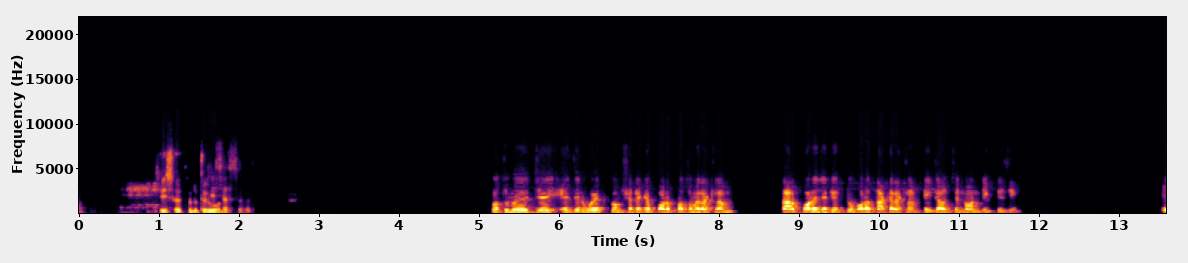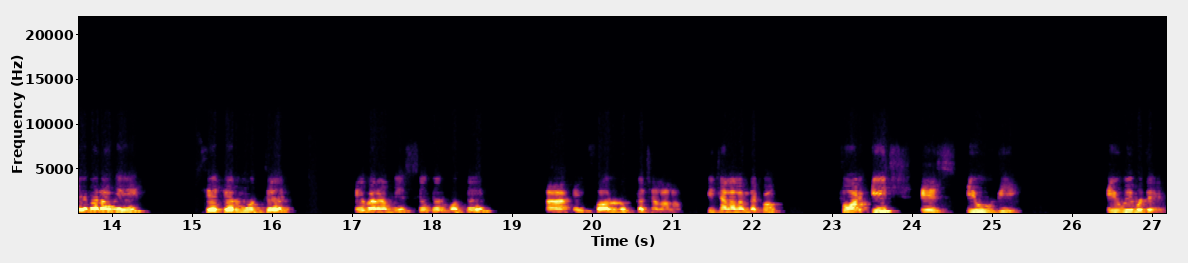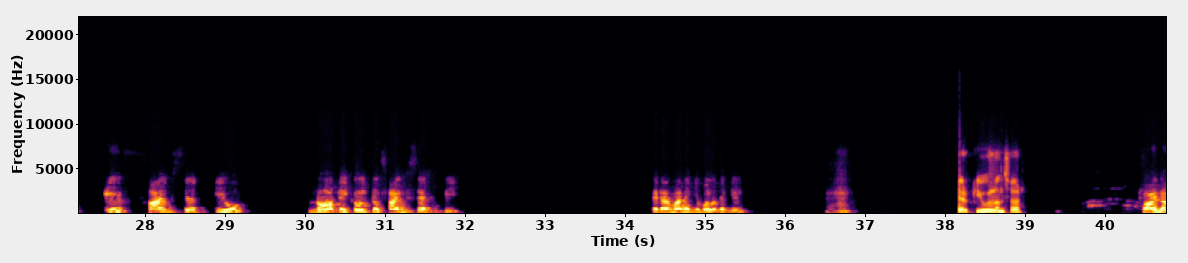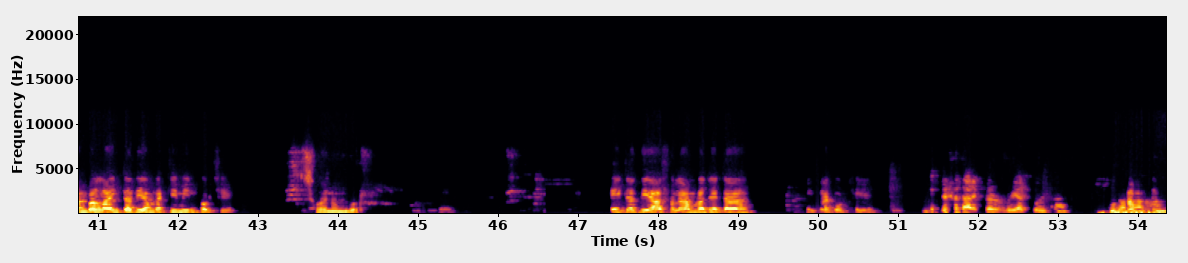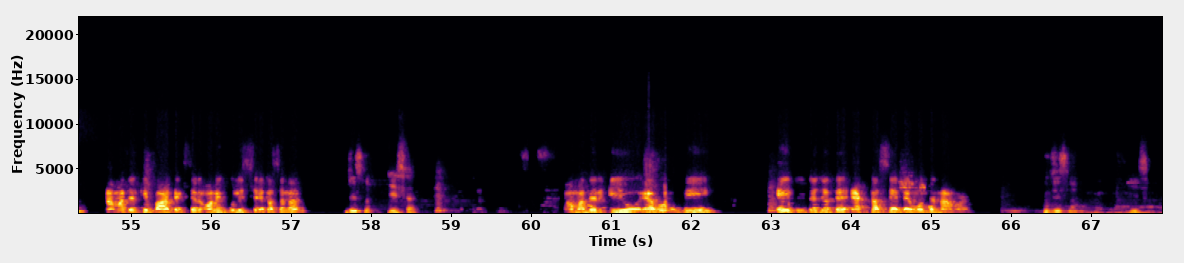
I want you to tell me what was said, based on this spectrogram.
জি স্যার ছোট থেকে বড়। স্যার স্যার প্রথমে যে এজের ওয়েট কম সেটাকে পরে প্রথমে রাখলাম। তারপরে যেটা একটু বড় তাকে রাখলাম। এইটা হচ্ছে নন ডিক্রিজিং এবার আমি সেটের মধ্যে এবার আমি সেটের মধ্যে আহ, এই ফর লুপটা চালালাম। কি চালালাম দেখো? For each edge UV UV মধ্যে if find set U not equal to find set V এটার মানে কি বলো দেখি? স্যার কি বললেন স্যার ছয় নাম্বার লাইনটা দিয়ে আমরা কি মিন করছি? ছয় নম্বর। এইটা দিয়ে আসলে আমরা যেটা চিন্তা করছি একটার সাথে আরেকটার রিয়াক্ট করি হ্যাঁ। আমাদের- আমাদের কি বার্টেক্স এর অনেকগুলি সেট আছে না? জি স্যার। জি স্যার। আমাদের ইউ এবং ভি এই দুইটা যাতে একটা সেটের মধ্যে না হয়। জি স্যার। জি স্যার।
